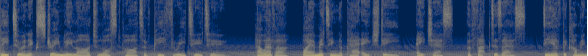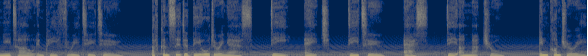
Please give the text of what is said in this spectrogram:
lead to an extremely large lost part of P322. However, by omitting the pair HD, HS, the factors S, D have become inutile in P322. I've considered the ordering S, D, H, D2, S, D unnatural. In contrary,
